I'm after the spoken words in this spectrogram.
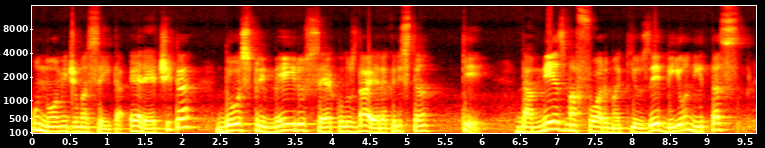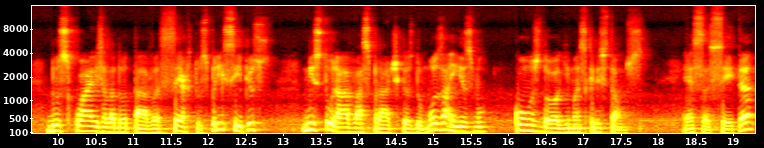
o nome de uma seita herética dos primeiros séculos da era cristã, que, da mesma forma que os ebionitas, dos quais ela adotava certos princípios, misturava as práticas do mosaísmo com os dogmas cristãos. Essa seita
